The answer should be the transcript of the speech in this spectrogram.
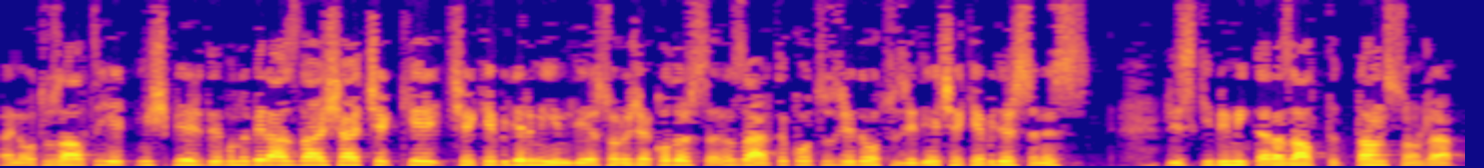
hani 36-71'di. Bunu biraz daha aşağı çeke, çekebilir miyim diye soracak olursanız artık 37-37'ye çekebilirsiniz. Riski bir miktar azalttıktan sonra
